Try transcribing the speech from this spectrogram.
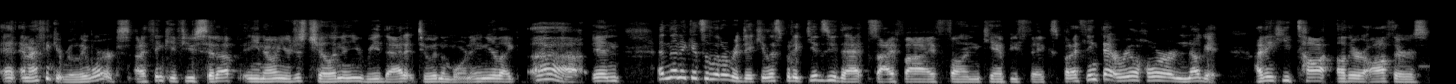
and, and I think it really works. I think if you sit up, you know, and you're just chilling and you read that at two in the morning, you're like, ah and and then it gets a little ridiculous, but it gives you that sci-fi, fun, campy fix. But I think that real horror nugget, I think he taught other authors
